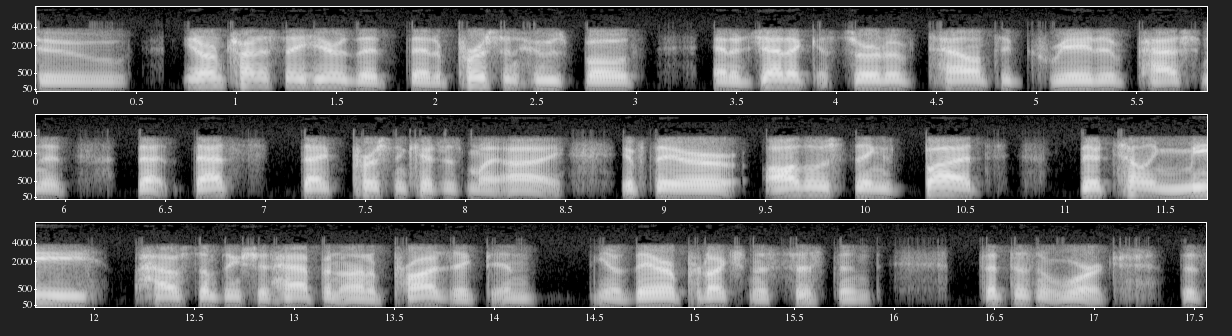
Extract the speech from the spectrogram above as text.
to, you know, I'm trying to say here that, that a person who's both energetic, assertive, talented, creative, passionate, that that's that person catches my eye. If they're all those things, but they're telling me how something should happen on a project, and you know they're a production assistant, that doesn't work. That's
